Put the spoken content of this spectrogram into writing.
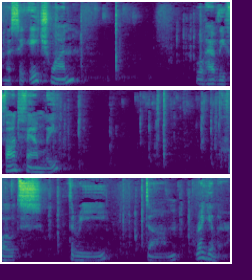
I'm going to say h1 we'll have the font family, quotes 3 dumb regular.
